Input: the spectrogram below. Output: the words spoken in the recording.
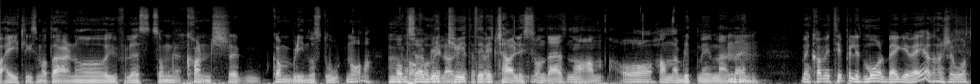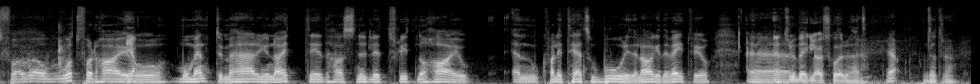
veit liksom at det er noe uforløst som kanskje kan bli noe stort nå, da. Håper så har jeg blitt blir kvitt. Richarlison der, når han, og han har blitt med man der. Mm. Men kan vi tippe litt mål begge veier, kanskje? Watford, Watford har jo momentum her. United har snudd litt flyten og har jo en kvalitet som bor i det laget, det vet vi jo. Eh, Jeg tror begge lag skårer her. Ja. Det tror jeg.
